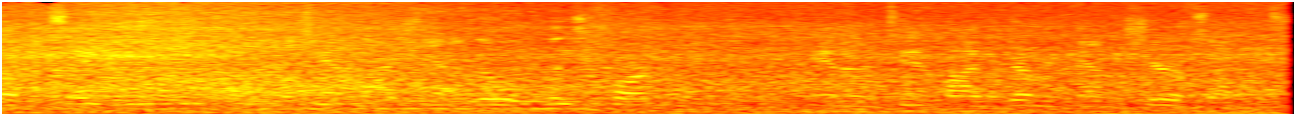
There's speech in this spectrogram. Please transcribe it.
public safety, an attempt by Police Department, and an attempt by Montgomery County Sheriff's Office.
